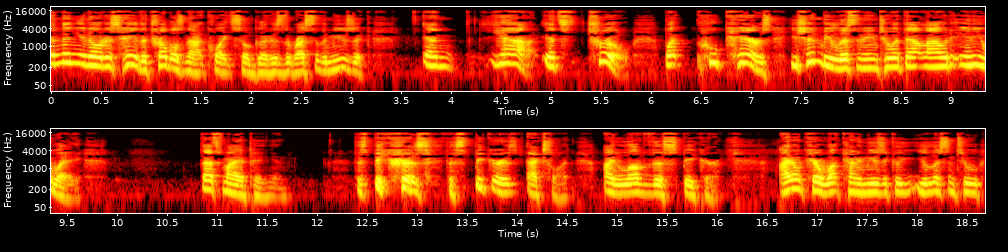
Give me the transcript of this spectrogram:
And then you notice, hey, the treble's not quite so good as the rest of the music. And yeah, it's true. But who cares? You shouldn't be listening to it that loud anyway. That's my opinion. The speaker is the speaker is excellent. I love this speaker. I don't care what kind of music you listen to,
